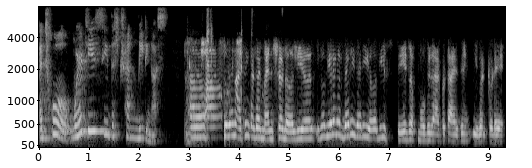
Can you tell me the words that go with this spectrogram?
Atul, where do you see this trend leading us? Uh, so then I think as I mentioned earlier, you know, we are in a very, very early stage of mobile advertising even today.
